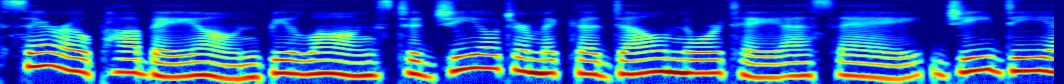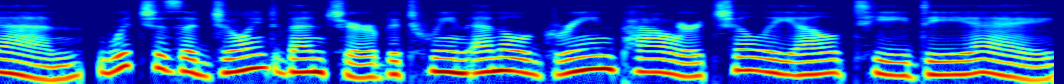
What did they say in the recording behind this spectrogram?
Cerro Pabellón belongs to Geotérmica del Norte S.A. (GDN), which is a joint venture between Enel Green Power Chile Ltda.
